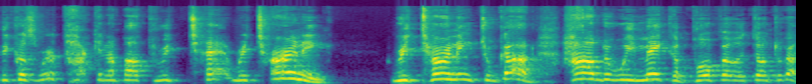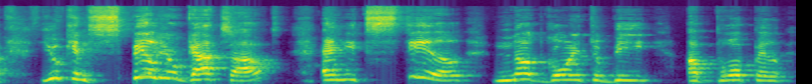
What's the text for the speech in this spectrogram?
because we're talking about ret- returning, returning to God. How do we make a proper return to God? You can spill your guts out, and it's still not going to be a proper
